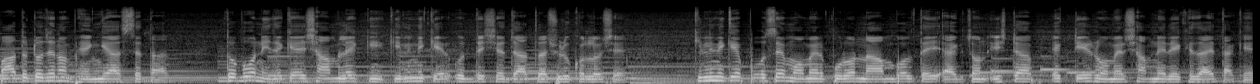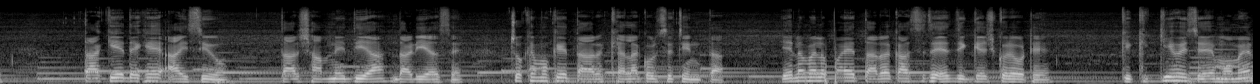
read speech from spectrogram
পা দুটো যেন ভেঙে আসছে তার। তবুও নিজেকে সামলে ক্লিনিকের উদ্দেশ্যে যাত্রা শুরু করল সে। ক্লিনিকে পৌঁছে মমের পুরো নাম বলতেই একজন স্টাফ একটি রুমের সামনে রেখে যায় তাকে। তাকিয়ে দেখে আইসিইউ। তার সামনে দিয়া দাঁড়িয়ে আছে। চোখে মুখে তার খেলা করছে চিন্তা। এলোমেলো পায়ে তার কাছে যেয়ে জিজ্ঞেস করে ওঠে, কি হয়েছে মমের?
